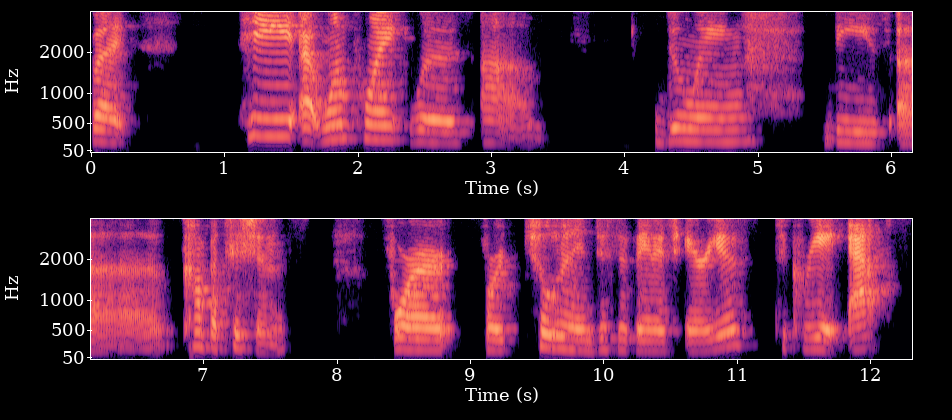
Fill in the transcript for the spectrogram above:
But he, at one point, was um, doing these uh, competitions for for children in disadvantaged areas to create apps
